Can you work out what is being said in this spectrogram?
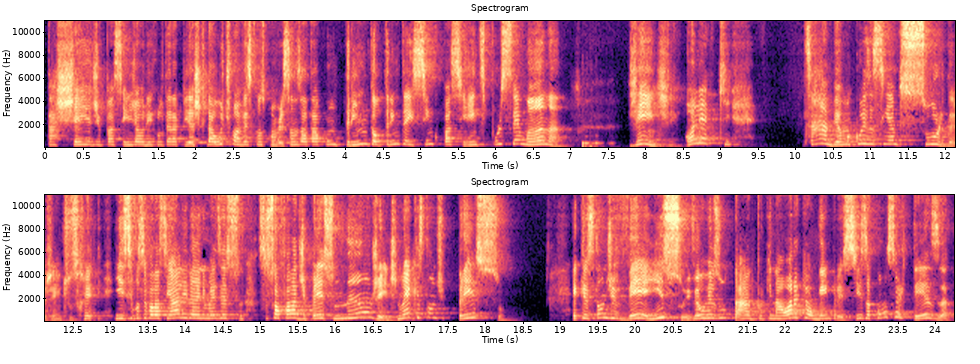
tá cheia de pacientes de auriculoterapia. Acho que da última vez que nós conversamos, ela estava com 30 ou 35 pacientes por semana. Gente, olha aqui. Sabe, é uma coisa assim absurda, gente. Re... E se você falar assim, ah, Lirane, mas é... você só fala de preço? Não, gente, não é questão de preço. É questão de ver isso e ver o resultado, porque na hora que alguém precisa, com certeza,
